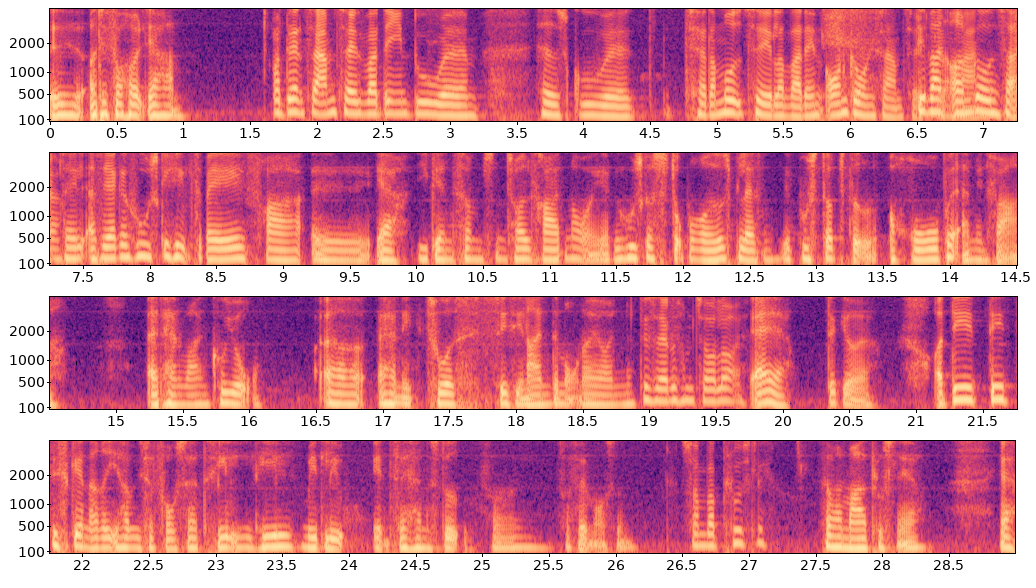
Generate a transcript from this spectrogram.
Øh, og det forholdt jeg ham. Og den samtale, var det en, du øh, havde skulle øh, tage dig mod til, eller var det en ongoing samtale? Det var en ongoing samtale. Altså jeg kan huske helt tilbage fra, øh, ja, igen som sådan 12-13 år, jeg kan huske at stå på Rådhuspladsen ved busstopstedet og råbe af min far, at han var en kujon, og at han ikke turde se sine egne dæmoner i øjnene. Ja. Det sagde du som 12-årig? Ja, ja, det gjorde jeg. Og det, det, det skænderi har vi så fortsat hele, hele mit liv, indtil han stod for, for fem år siden. Som var pludselig? Som var meget pludselig, ja. Ja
